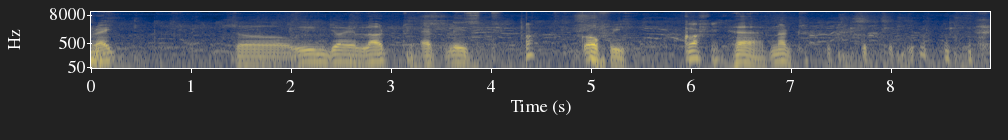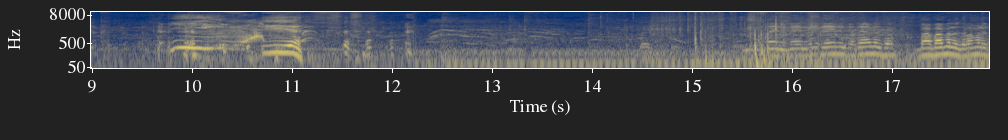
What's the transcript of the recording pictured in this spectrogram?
right so we enjoy a lot at least coffee coffee yeah not yes বাবা মেলে যাও মেলে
